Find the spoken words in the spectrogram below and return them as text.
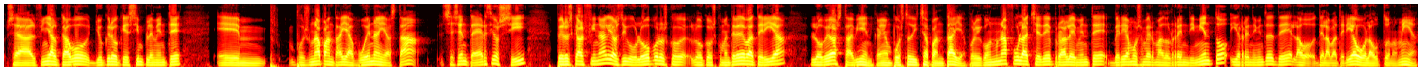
O sea, al fin y al cabo, yo creo que es simplemente em, pues una pantalla buena y ya está. 60 Hz, sí, pero es que al final, ya os digo, luego por lo que os comenté de batería, lo veo hasta bien que hayan puesto dicha pantalla, porque con una Full HD probablemente veríamos mermado el rendimiento y el rendimiento de la, de la batería o la autonomía.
